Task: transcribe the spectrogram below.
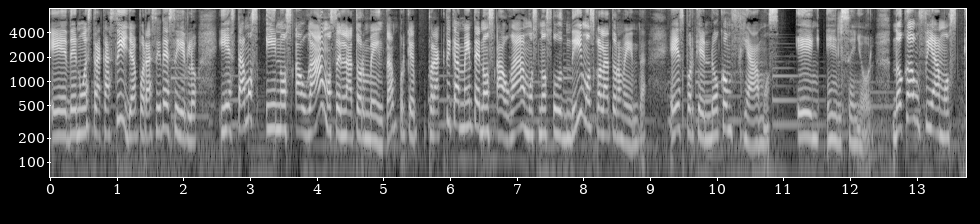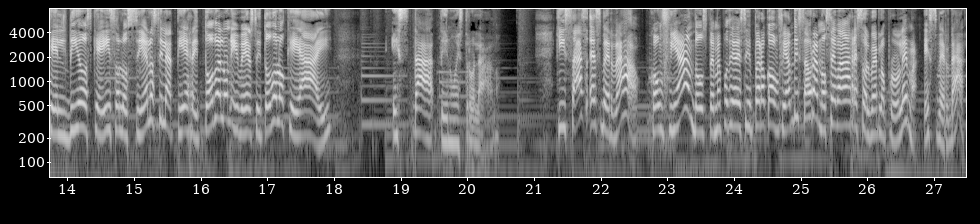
eh, de nuestra casilla, por así decirlo, y estamos y nos ahogamos en la tormenta, porque prácticamente nos ahogamos, nos hundimos con la tormenta, es porque no confiamos en el Señor. No confiamos que el Dios que hizo los cielos y la tierra y todo el universo y todo lo que hay está de nuestro lado. Quizás es verdad, confiando, usted me podría decir, pero confiando Isaura no se va a resolver los problemas. Es verdad.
